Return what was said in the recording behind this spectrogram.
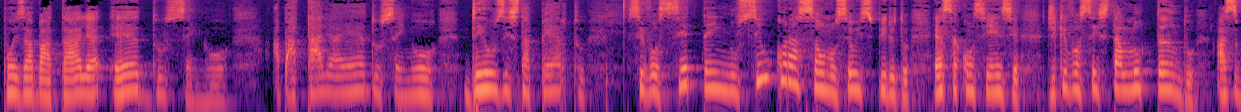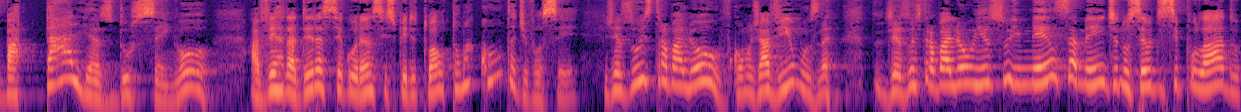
pois a batalha é do Senhor. A batalha é do Senhor. Deus está perto. Se você tem no seu coração, no seu espírito, essa consciência de que você está lutando as batalhas do Senhor, a verdadeira segurança espiritual toma conta de você. Jesus trabalhou, como já vimos, né? Jesus trabalhou isso imensamente no seu discipulado,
